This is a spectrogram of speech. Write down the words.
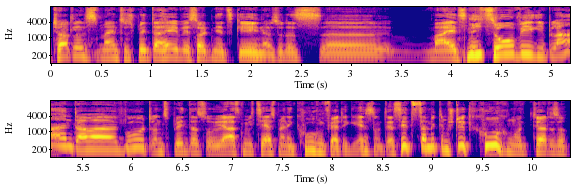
Turtles meint zu Splinter, hey, wir sollten jetzt gehen. Also das äh, war jetzt nicht so wie geplant, aber gut. Und Splinter so, ja, lass mich zuerst mal den Kuchen fertig essen. Und er sitzt da mit dem Stück Kuchen und Turtles so,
